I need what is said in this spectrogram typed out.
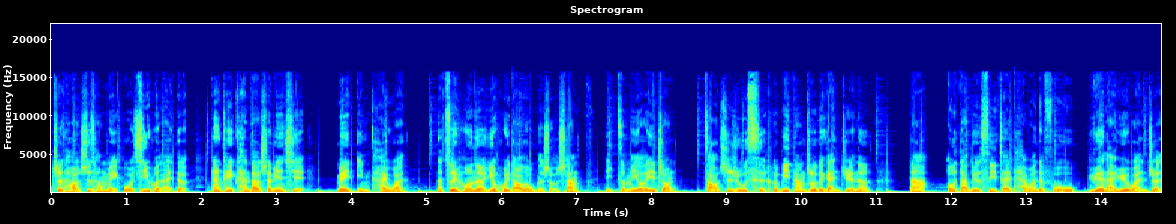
这套是从美国寄回来的，但可以看到这边写 Made in Taiwan。那最后呢，又回到了我们手上，你怎么有了一种早知如此何必当初的感觉呢？那 OWC 在台湾的服务越来越完整，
